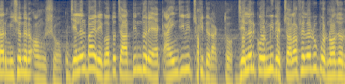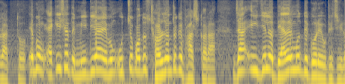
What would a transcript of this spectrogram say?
তার মিশনের অংশ। জেলের বাইরে গত চার দিন ধরে এক আইনজীবীর ছকিত রাখত। জেলের কর্মীদের চলাফেরার উপর নজর রাখত এবং একই সাথে মিডিয়া এবং উচ্চপদস্থ ষড়যন্ত্রকে ফাঁস করা, যা এই জেলের দেয়ালের মধ্যে গড়ে উঠেছিল।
